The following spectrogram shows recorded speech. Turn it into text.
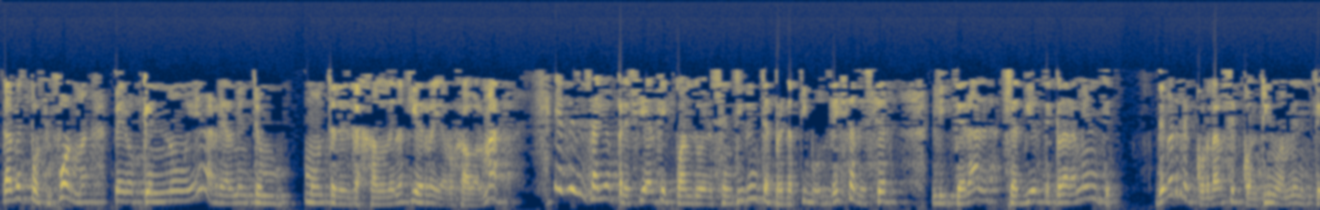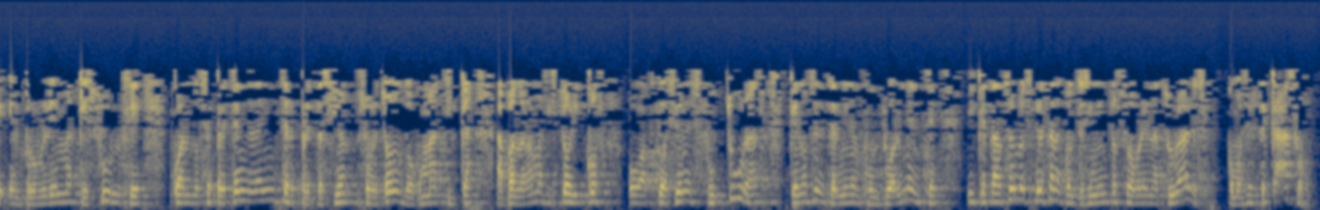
tal vez por su forma, pero que no era realmente un monte desgajado de la tierra y arrojado al mar. Es necesario apreciar que cuando el sentido interpretativo deja de ser literal, se advierte claramente. Debe recordarse continuamente el problema que surge cuando se pretende dar interpretación, sobre todo dogmática, a panoramas históricos o actuaciones futuras que no se determinan puntualmente y que tan solo expresan acontecimientos sobrenaturales, como es este caso.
